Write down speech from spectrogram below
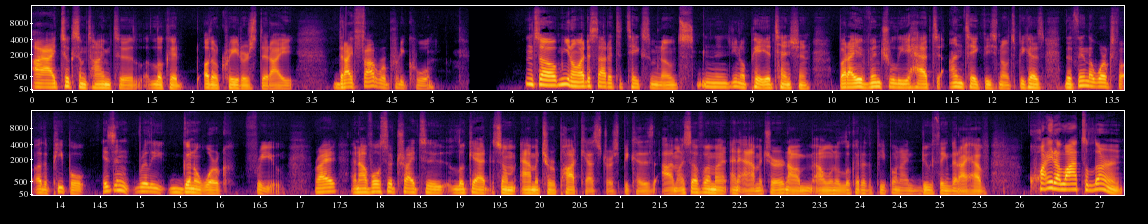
I, I took some time to look at other creators that I that I thought were pretty cool and so, you know, I decided to take some notes and, you know, pay attention. But I eventually had to untake these notes because the thing that works for other people isn't really gonna work for you, right? And I've also tried to look at some amateur podcasters because I myself am an amateur and I'm, I want to look at other people and I do think that I have quite a lot to learn,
